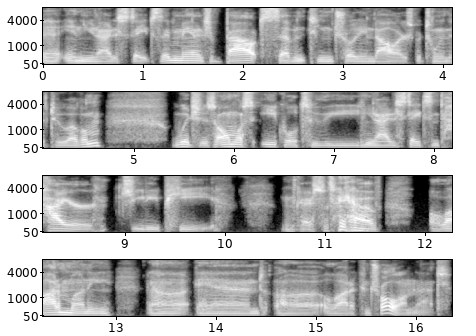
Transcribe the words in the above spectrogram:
uh, in the United States. They manage about $17 trillion between the two of them, which is almost equal to the United States' entire GDP. Okay, so they have a lot of money uh, and uh, a lot of control on that.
